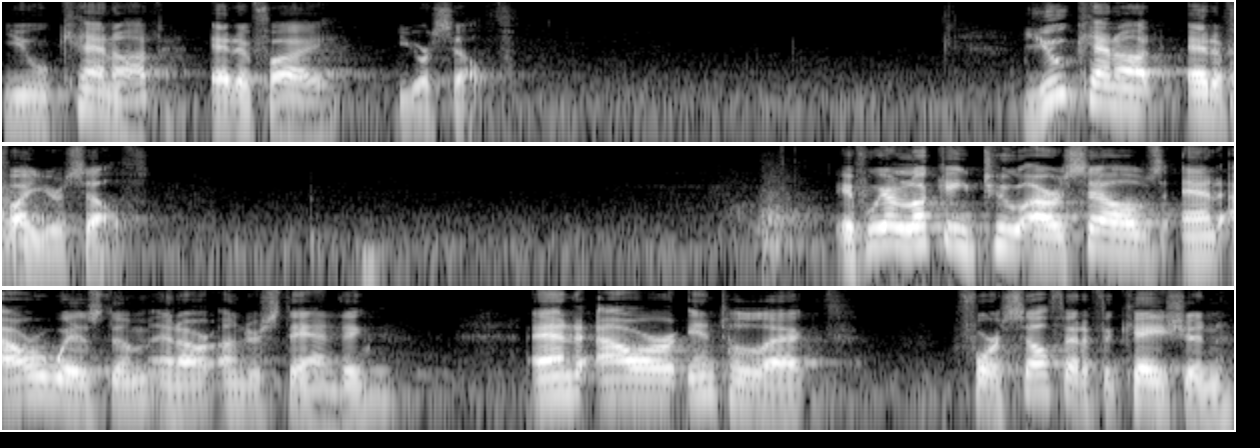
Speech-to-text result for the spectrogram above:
You cannot edify yourself. You cannot edify yourself. If we're looking to ourselves and our wisdom and our understanding and our intellect for self edification,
